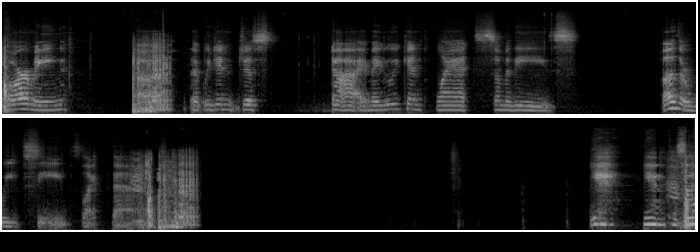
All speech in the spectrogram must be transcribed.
farming uh, that we didn't just die. Maybe we can plant some of these other wheat seeds like that. Yeah, yeah, because I,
